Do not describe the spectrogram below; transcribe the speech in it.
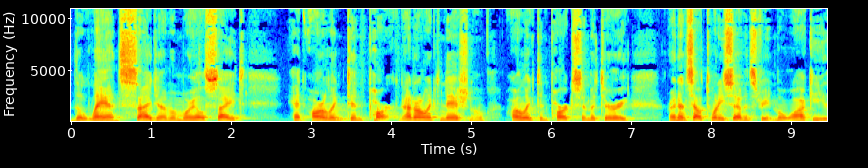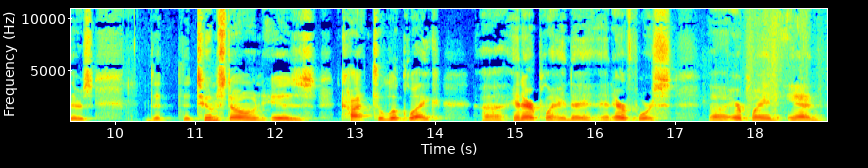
the Lance Sijan Memorial Site at Arlington Park, not Arlington National, Arlington Park Cemetery, right on South 27th Street in Milwaukee. There's the, the tombstone is cut to look like uh, an airplane, a, an Air Force uh, airplane, and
